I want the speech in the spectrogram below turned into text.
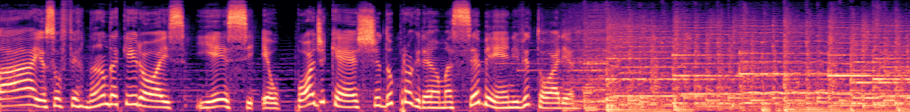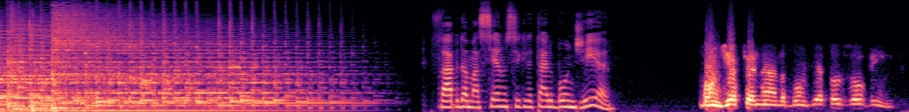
Olá, eu sou Fernanda Queiroz e esse é o podcast do programa CBN Vitória. Fábio Damasceno, secretário, bom dia. Bom dia, Fernanda. Bom dia a todos os ouvintes.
